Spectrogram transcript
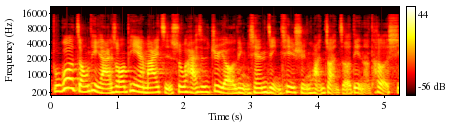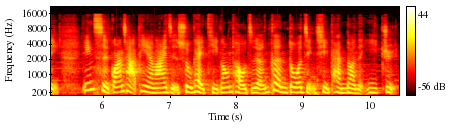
不过总体来说，PMI 指数还是具有领先景气循环转折点的特性，因此观察 PMI 指数可以提供投资人更多景气判断的依据。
